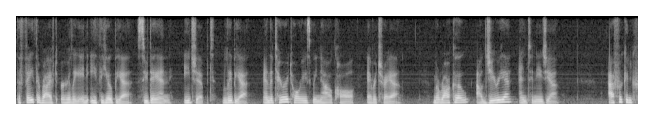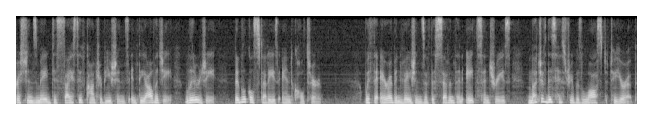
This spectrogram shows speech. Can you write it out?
The faith arrived early in Ethiopia, Sudan, Egypt, Libya, and the territories we now call Eritrea, Morocco, Algeria, and Tunisia. African Christians made decisive contributions in theology, liturgy, biblical studies, and culture. With the Arab invasions of the 7th and 8th centuries, much of this history was lost to Europe,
